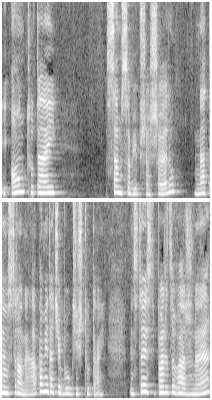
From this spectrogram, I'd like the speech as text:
i on tutaj sam sobie przeszedł na tę stronę, a pamiętacie, był gdzieś tutaj. Więc to jest bardzo ważne,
